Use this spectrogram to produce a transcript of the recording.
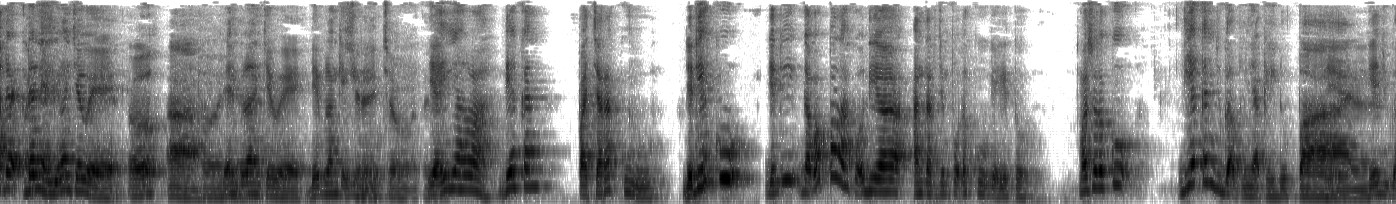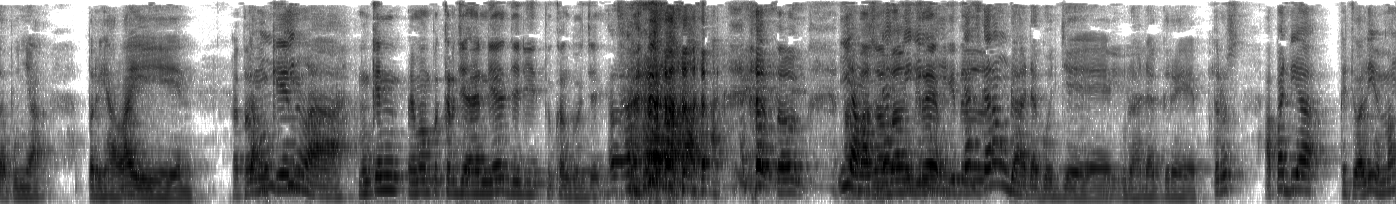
Dan, dan yang bilang cewek. oh Ah, Oh, dia iya. bilang cewek. Dia bilang kayak Kirain gini. cowok. Ya iyalah, dia kan pacar aku. Jadi aku, jadi nggak apa-apa lah kok dia antar jemput aku kayak gitu. Maksud aku, dia kan juga punya kehidupan, Iya. dia juga punya perihal lain. atau Nggak mungkin mungkin lah. mungkin memang pekerjaan dia jadi tukang gojek atau Iya, maksudnya abang kayak grab gini, gitu. kan sekarang udah ada Gojek, Iya. udah ada Grab. Terus apa dia kecuali memang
